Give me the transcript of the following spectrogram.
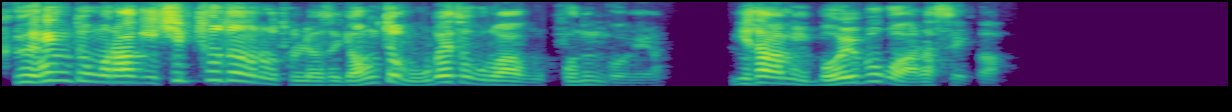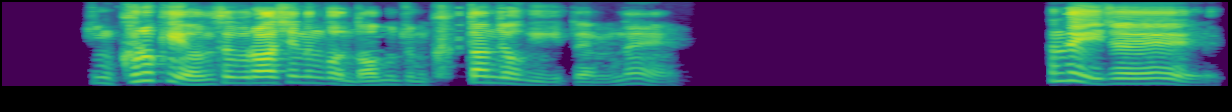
그 행동을 하기 10초 전으로 돌려서 0.5배속으로 하고 보는 거예요. 이 사람이 뭘 보고 알았을까? 좀 그렇게 연습을 하시는 건 너무 좀 극단적이기 때문에. 근데 이제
